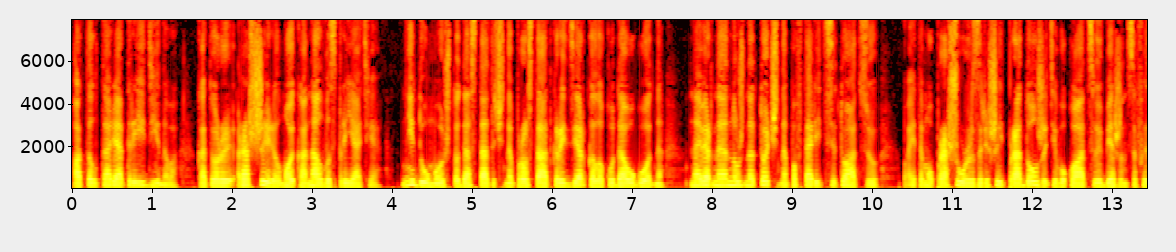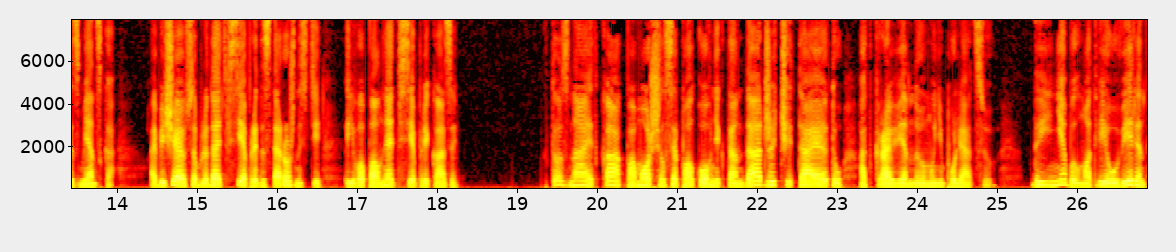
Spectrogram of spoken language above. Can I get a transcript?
от алтаря Триединого, который расширил мой канал восприятия. Не думаю, что достаточно просто открыть зеркало куда угодно. Наверное, нужно точно повторить ситуацию, поэтому прошу разрешить продолжить эвакуацию беженцев из Менска. Обещаю соблюдать все предосторожности и выполнять все приказы. Кто знает, как поморщился полковник Тандаджи, читая эту откровенную манипуляцию — да и не был Матвей уверен,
